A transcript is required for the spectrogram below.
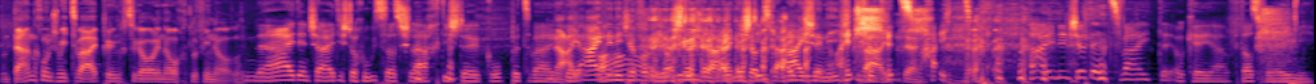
Und dann kommst du mit zwei Punkten sogar in Achtelfinale. Nein, dann entscheidest du doch aus als schlechteste Gruppe 2. Nein, einer ah, ist ja von der ja, einer ist ja nicht zweiter. Einer ist ja der zweite. Okay, ja, auf das freue ich mich.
